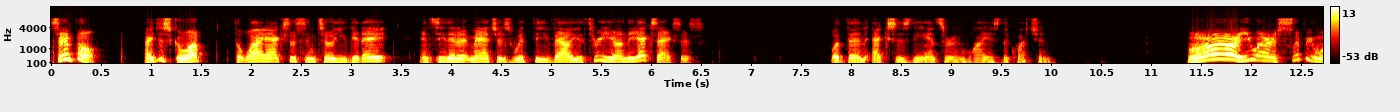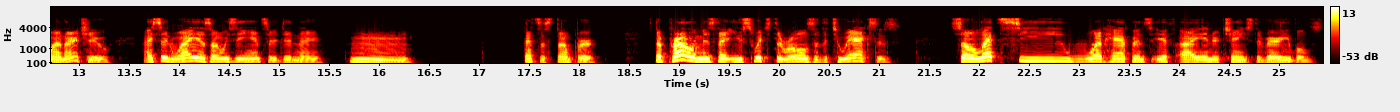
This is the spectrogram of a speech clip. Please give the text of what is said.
Simple. I just go up the y-axis until you get 8 and see that it matches with the value 3 on the x-axis. But then x is the answer and y is the question. Oh, you are a slippery one, aren't you? I said y is always the answer, didn't I? Hmm. That's a stumper. The problem is that you switch the roles of the two axes. So let's see what happens if I interchange the variables.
